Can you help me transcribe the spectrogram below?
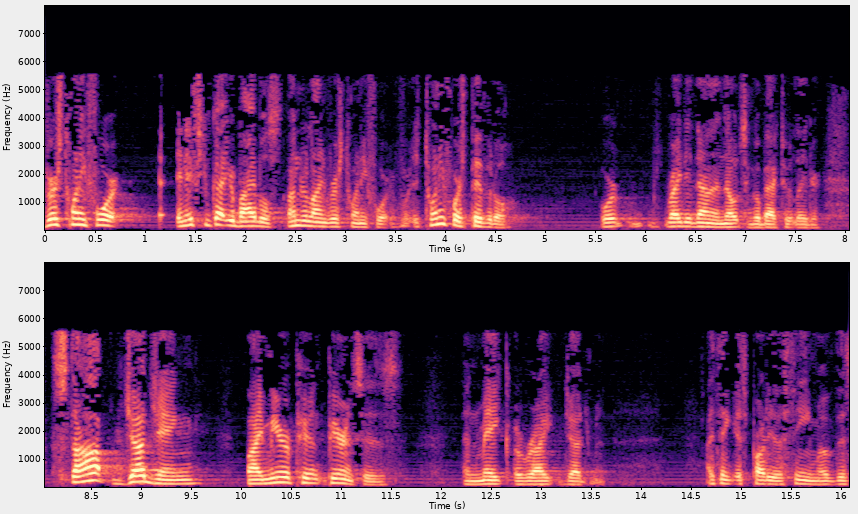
Verse 24, and if you've got your Bibles, underline verse 24. 24 is pivotal. Or write it down in the notes and go back to it later. Stop judging by mere appearances and make a right judgment. I think it's part of the theme of this,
